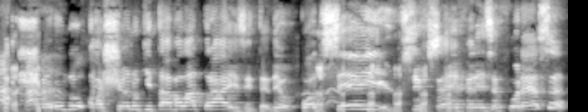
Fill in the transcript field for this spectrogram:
achando, achando que tava lá atrás, entendeu? Pode ser, se, se a referência for essa,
